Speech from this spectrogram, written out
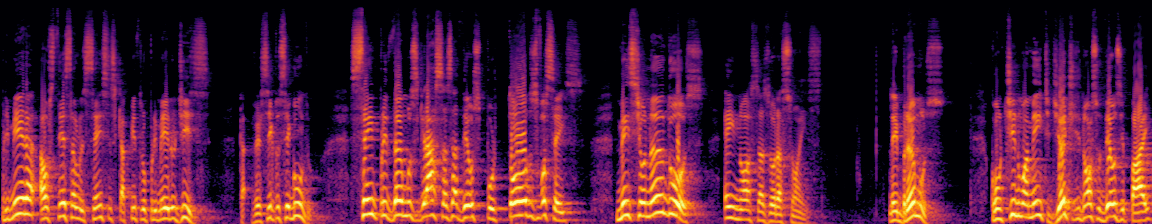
Primeira aos Tessalonicenses, capítulo 1 diz, versículo 2: Sempre damos graças a Deus por todos vocês, mencionando-os em nossas orações. Lembramos continuamente diante de nosso Deus e Pai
